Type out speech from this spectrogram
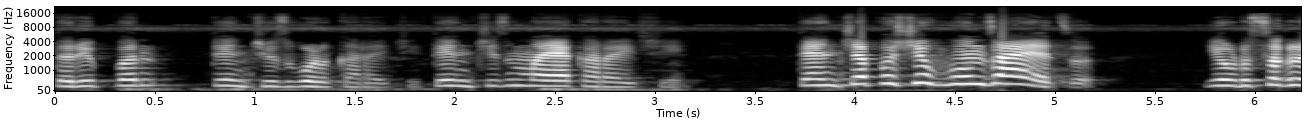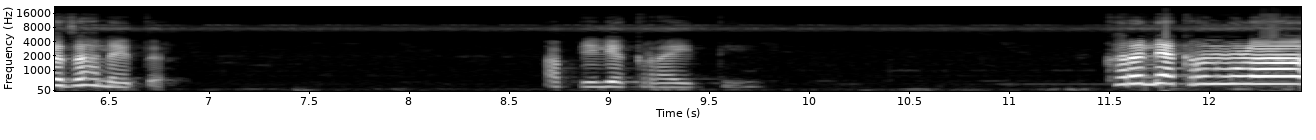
तरी पण त्यांचीच गोळ करायची त्यांचीच माया करायची. त्यांच्यापाशी होऊन जायचं. एवढं सगळं झालंय तर. आपली लेकरं आहे ती. खरं लेकरांमुळं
